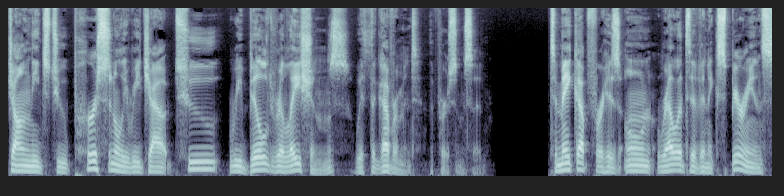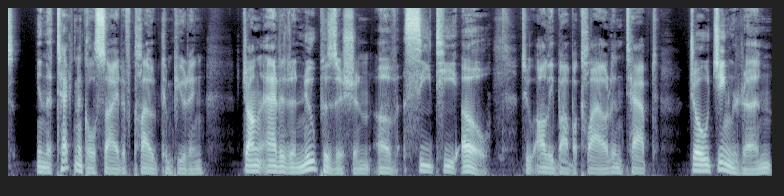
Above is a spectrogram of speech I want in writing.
Zhang needs to personally reach out to rebuild relations with the government, the person said. To make up for his own relative inexperience in the technical side of cloud computing, Zhang added a new position of CTO to Alibaba Cloud and tapped Zhou Jingren,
